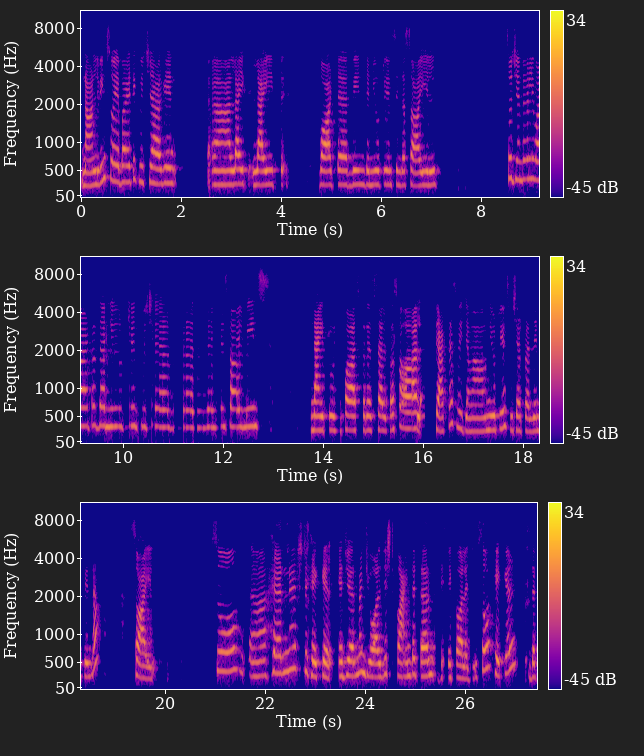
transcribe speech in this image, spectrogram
non-living. So abiotic which are again uh, like light, water, wind, the nutrients in the soil. So generally, what are the nutrients which are present in soil means nitrogen, phosphorus, sulfur, so all factors which are nutrients which are present in the soil. So uh, Ernest Haeckel, a German geologist, coined the term ecology. So Haeckel, the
